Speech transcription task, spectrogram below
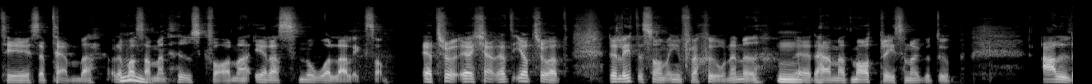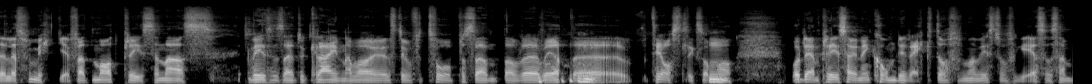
till september. Och det mm. var som en huskvarna, era snåla liksom. Jag tror, jag, känner, jag tror att det är lite som inflationen nu. Mm. Eh, det här med att matpriserna har gått upp alldeles för mycket. För att matprisernas visade sig att Ukraina var, stod för 2 av det vete mm. till oss. Liksom. Mm. Och, och, den prishöjningen kom direkt då för man visste vad för och sen,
